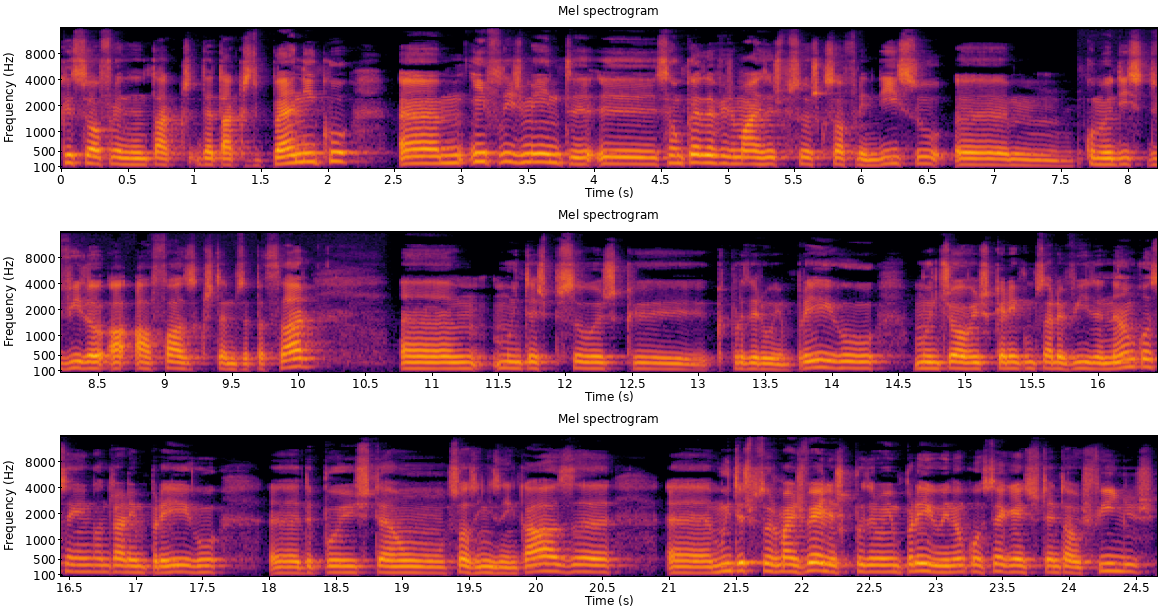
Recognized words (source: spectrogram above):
que sofrem de ataques de, ataques de pânico. Um, infelizmente, uh, são cada vez mais as pessoas que sofrem disso, um, como eu disse, devido à, fase que estamos a passar. muitas pessoas que, que perderam o emprego, muitos jovens que querem começar a vida não conseguem encontrar emprego, uh, depois estão sozinhos em casa, uh, muitas pessoas mais velhas que perderam o emprego e não conseguem sustentar os filhos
